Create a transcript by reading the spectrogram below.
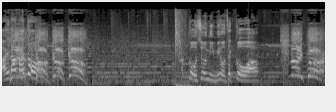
哎，拉!馒头，Go, go, go! 啊，够就你没有在够啊！Sniper!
